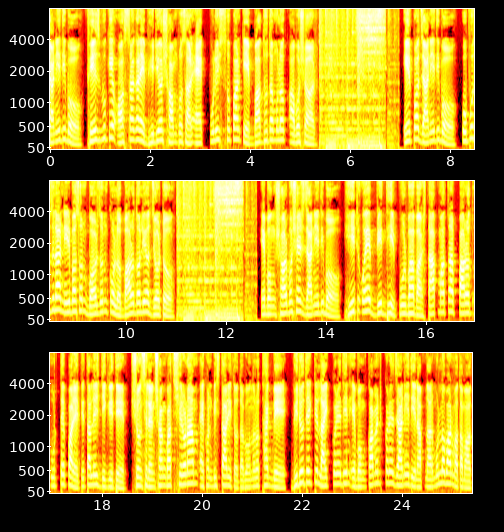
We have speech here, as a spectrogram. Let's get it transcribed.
জানিয়ে দিব, ফেসবুকে অস্ত্রাগারে ভিডিও সম্প্রচার এক পুলিশ সুপারকে বাধ্যতামূলক অবসর। এরপর জানিয়ে দিব, উপজেলা নির্বাচন বর্জন করল বারো দলীয় জোটও। এবং সর্বশেষ জানিয়ে দিব, হিট ওয়েভ বৃদ্ধির পূর্বাভাস তাপমাত্রার পারদ উঠতে পারে তেতাল্লিশ ডিগ্রিতে। শুনছিলেন সংবাদ শিরোনাম, এখন বিস্তারিত, তবে অনুরোধ থাকবে, ভিডিওতে একটি লাইক করে দিন এবং কমেন্ট করে জানিয়ে দিন আপনার মূল্যবান মতামত।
